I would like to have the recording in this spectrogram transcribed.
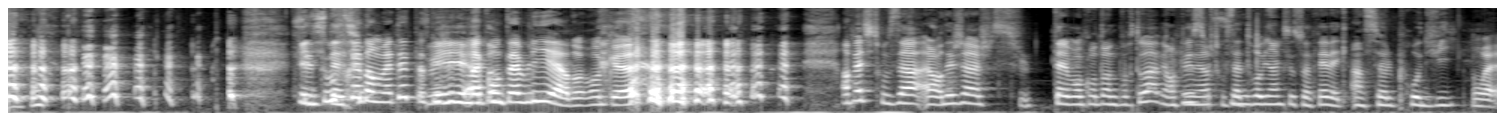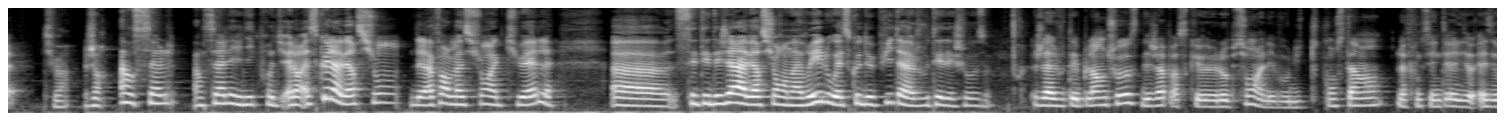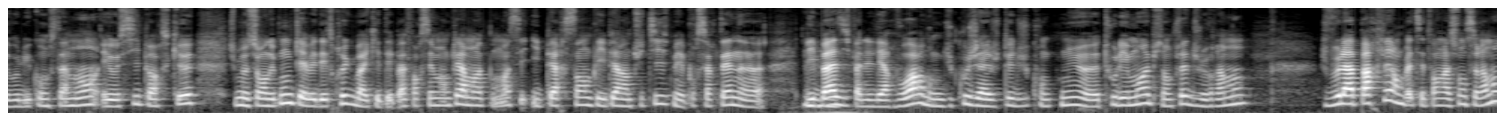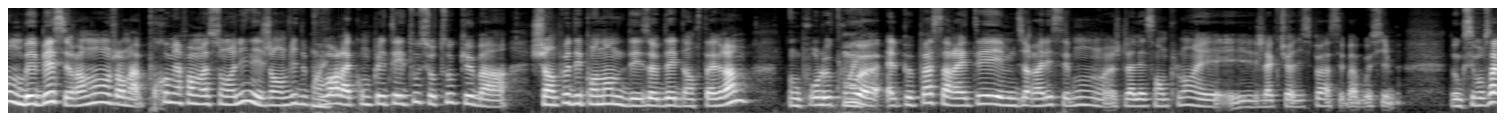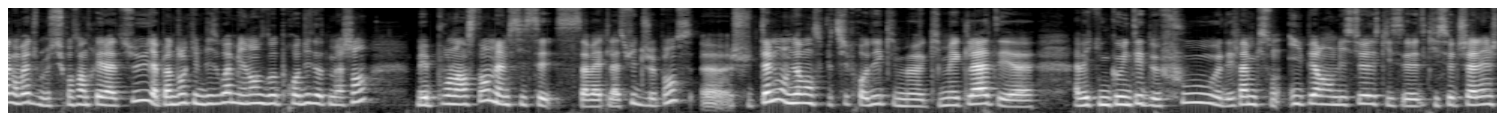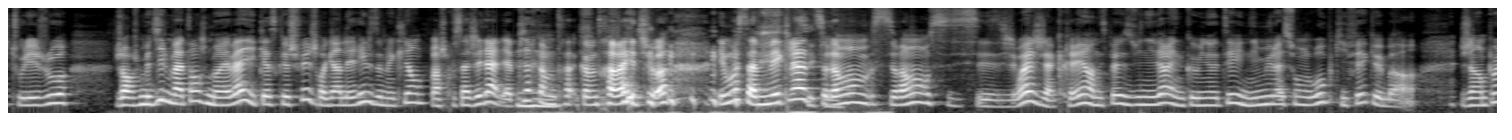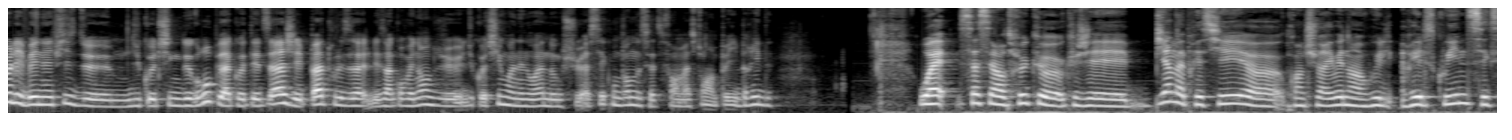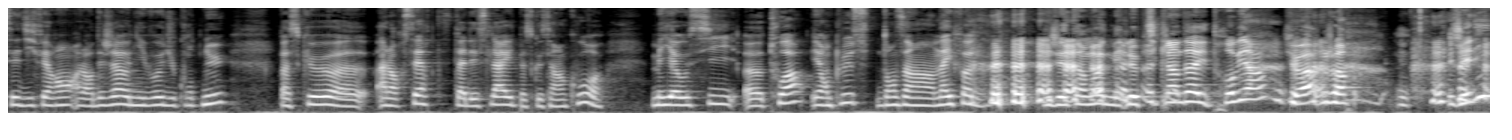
C'est tout frais dans ma tête parce que j'ai ma comptable hier, donc... euh, En fait, je trouve ça. Alors, déjà, je suis tellement contente pour toi, mais en plus, je trouve ça trop bien que ce soit fait avec un seul produit. ouais. Tu vois, genre un seul, un seul et unique produit. Alors, est-ce que la version de la formation actuelle, euh, c'était déjà la version en avril ou est-ce que depuis, t'as ajouté des choses? J'ai ajouté plein de choses, déjà parce que l'option elle évolue constamment, la fonctionnalité elle, elle évolue constamment, et aussi parce que je me suis rendu compte qu'il y avait des trucs bah, qui n'étaient pas forcément clairs. Moi, pour moi, c'est hyper simple, hyper intuitif, mais pour certaines, euh, les Mhm. bases, il fallait les revoir. Donc, du coup, j'ai ajouté du contenu euh, tous les mois, et puis en fait, je veux vraiment. Je veux la parfaire en fait cette formation, c'est vraiment mon bébé, c'est vraiment genre ma première formation en ligne et j'ai envie de pouvoir la compléter et tout, surtout que bah, je suis un peu dépendante des updates d'Instagram, donc pour le coup Ouais. euh, elle peut pas s'arrêter et me dire allez c'est bon, euh, je la laisse en plan et, et je l'actualise pas, c'est pas possible. Donc c'est pour ça qu'en fait je me suis concentrée là-dessus, il y a plein de gens qui me disent ouais mais lance d'autres produits, d'autres machins, mais pour l'instant même si ça va être la suite je pense, euh, je suis tellement bien dans ce petit produit qui me qui m'éclate et euh, avec une communauté de fous, des femmes qui sont hyper ambitieuses, qui se, qui se challenge tous les jours. Genre, je me dis le matin, je me réveille et qu'est-ce que je fais? Je regarde les reels de mes clientes. Enfin, je trouve ça génial. Il y a pire Mhm. comme, tra- comme travail, tu vois. Et moi, ça m'éclate. C'est vraiment, c'est vraiment, ouais, j'ai créé un espèce d'univers, une communauté, une émulation de groupe qui fait que bah, j'ai un peu les bénéfices de, du coaching de groupe et à côté de ça, j'ai pas tous les, les inconvénients du, du coaching one on one. Donc, je suis assez contente de cette formation un peu hybride. Ouais, ça c'est un truc euh, que j'ai bien apprécié euh, quand je suis arrivée dans Reel- Reels Queen, c'est que c'est différent. Alors déjà au niveau du contenu, parce que, euh, alors certes, t'as des slides parce que c'est un cours, mais il y a aussi euh, toi, et en plus dans un iPhone. J'étais en mode, mais le petit clin d'œil, trop bien, tu vois, genre, génie.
